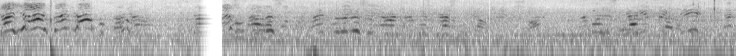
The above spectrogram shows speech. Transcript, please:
Да я, да я покажу. Дай подивися, я не можу я спитав. Ти можеш п'ять Так.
